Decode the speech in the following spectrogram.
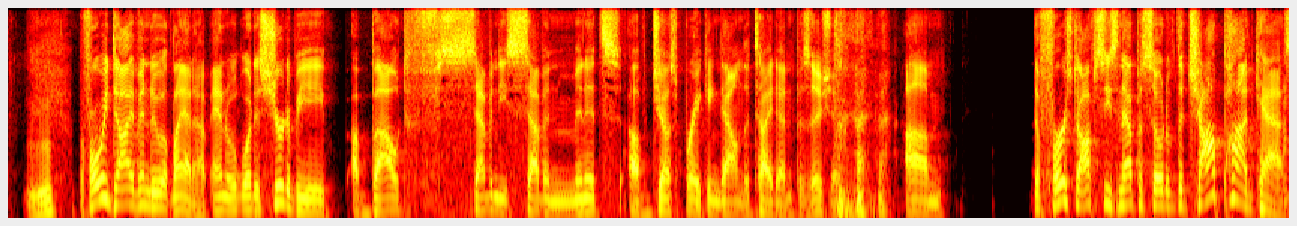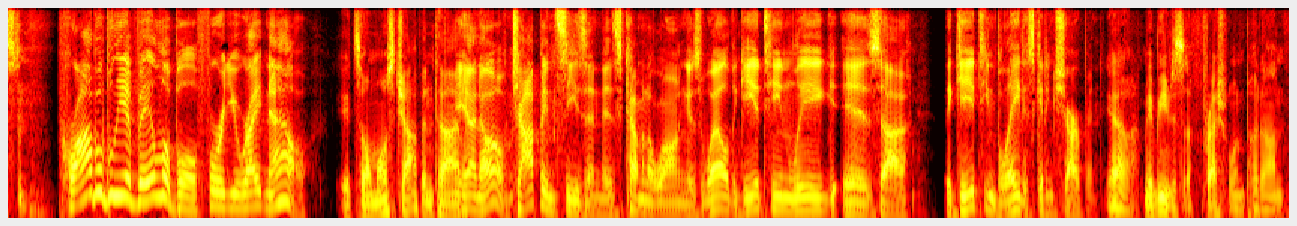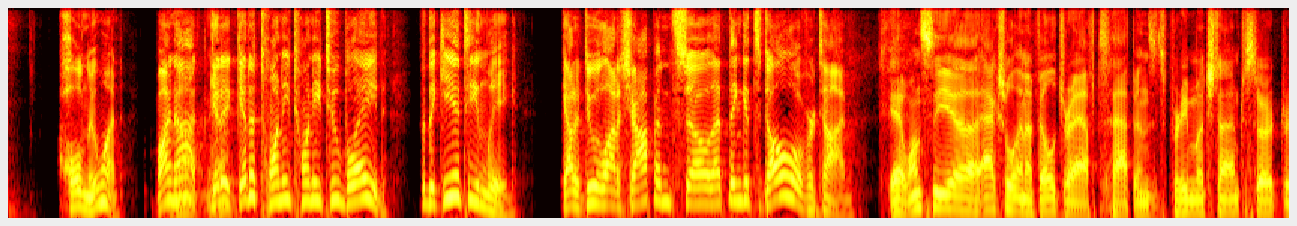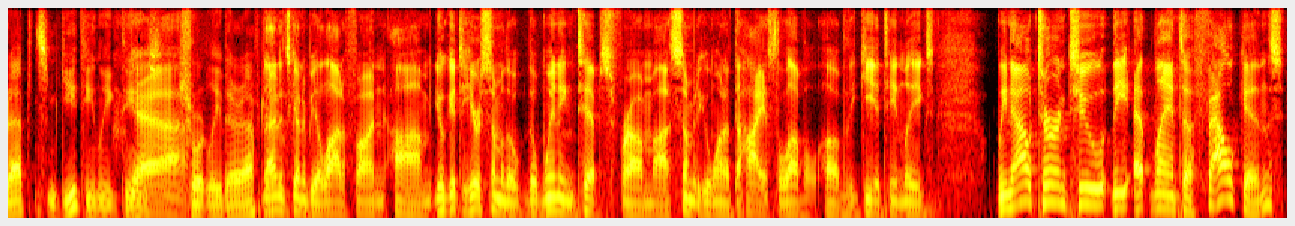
Before we dive into Atlanta, and what is sure to be about 77 minutes of just breaking down the tight end position. um, the first offseason episode of the Chop podcast, probably available for you right now. it's almost chopping time. Yeah, no, chopping season is coming along as well. The Guillotine League is, uh, the Guillotine Blade is getting sharpened. Yeah. Maybe just a fresh one put on. Whole new one. Why not? not? Get a get a 2022 blade for the Guillotine League. Got to do a lot of shopping, so that thing gets dull over time. Yeah. Once the uh, actual NFL draft happens, it's pretty much time to start drafting some Guillotine League teams Yeah. shortly thereafter. Then it's going to be a lot of fun. Um, you'll get to hear some of the, the winning tips from uh, somebody who won at the highest level of the Guillotine Leagues. We now turn to the Atlanta Falcons.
